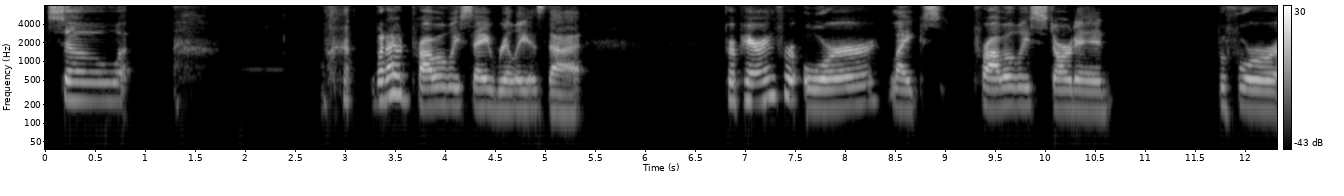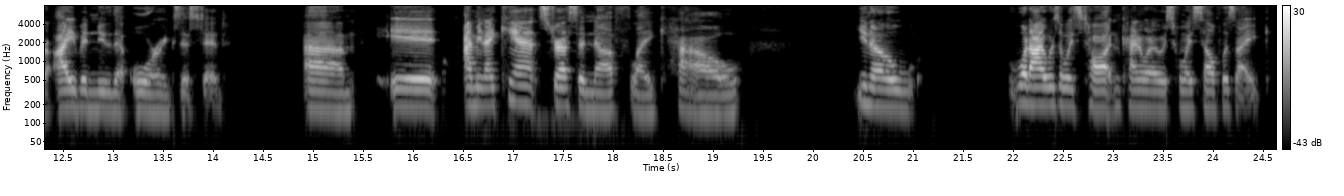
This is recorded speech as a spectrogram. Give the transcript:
So, what I would probably say really is that preparing for Orr like probably started before I even knew that Orr existed. Um, it, I mean, I can't stress enough like how, you know, what I was always taught and kind of what I always told myself was like,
